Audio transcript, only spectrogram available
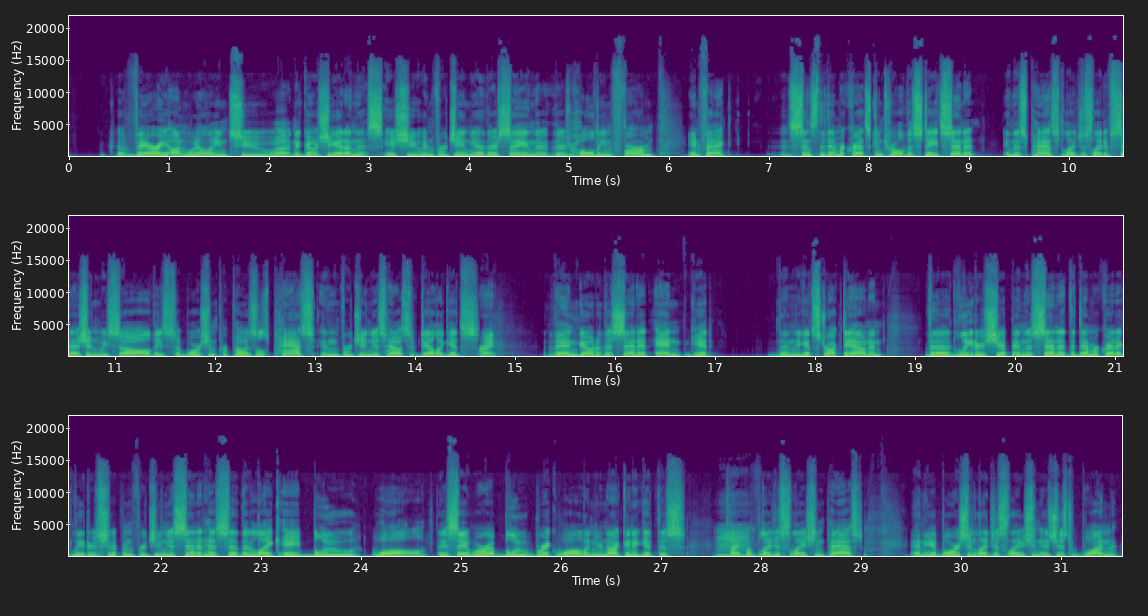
very unwilling to uh, negotiate on this issue in Virginia. They're saying they're they're holding firm. In fact, since the Democrats control the state Senate. In this past legislative session, we saw all these abortion proposals pass in Virginia's House of Delegates Right. then go to the Senate and get then they get struck down. And the leadership in the Senate, the Democratic leadership in Virginia Senate, has said they're like a blue wall. They say we're a blue brick wall, and you're not going to get this type mm. of legislation passed. And the abortion legislation is just one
